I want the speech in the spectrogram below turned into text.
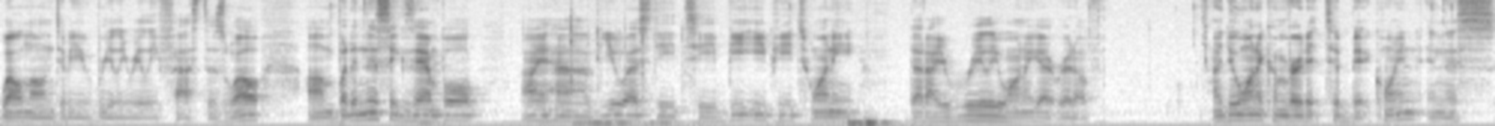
well known to be really, really fast as well. Um, but in this example, I have USDT BEP20 that I really want to get rid of. I do want to convert it to Bitcoin in this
